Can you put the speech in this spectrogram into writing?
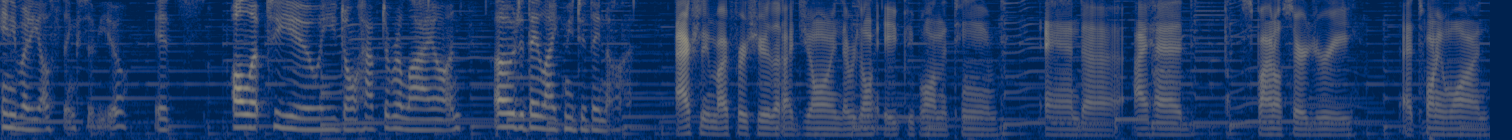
anybody else thinks of you. It's all up to you and you don't have to rely on, oh, did they like me, did they not? Actually, my first year that I joined, there was only eight people on the team, and uh, I had spinal surgery at 21.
